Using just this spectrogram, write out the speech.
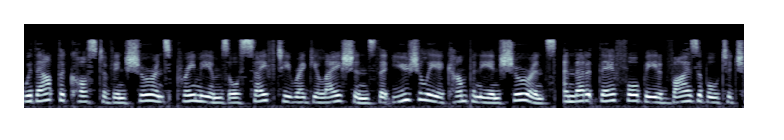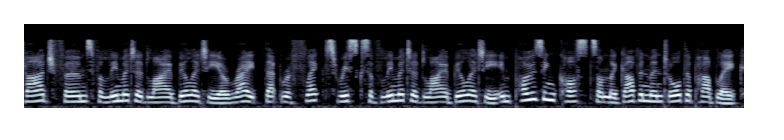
without the cost of insurance premiums or safety regulations that usually accompany insurance, and that it therefore be advisable to charge firms for limited liability a rate that reflects risks of limited liability imposing costs on the government or the public.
